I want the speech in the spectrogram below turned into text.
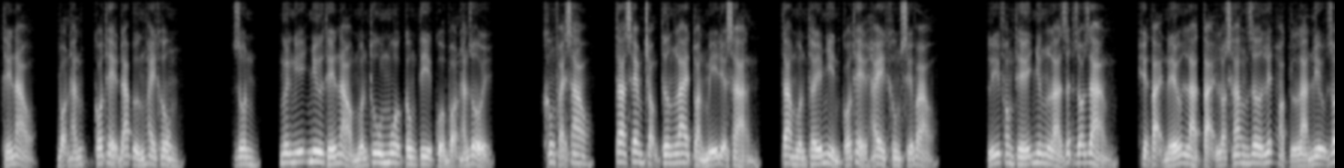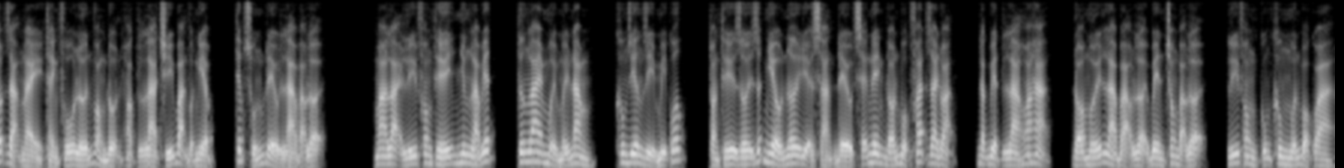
thế nào, bọn hắn có thể đáp ứng hay không? John, ngươi nghĩ như thế nào muốn thu mua công ty của bọn hắn rồi? Không phải sao, ta xem trọng tương lai toàn mỹ địa sản, ta muốn thấy nhìn có thể hay không xế vào. Lý phong thế nhưng là rất rõ ràng, hiện tại nếu là tại los angeles hoặc là new york dạng này thành phố lớn vòng độn hoặc là trí bạn vật nghiệp, tiếp xuống đều là bạo lợi. Mà lại lý phong thế nhưng là biết, tương lai mười mấy năm, không riêng gì mỹ quốc toàn thế giới rất nhiều nơi địa sản đều sẽ nên đón buộc phát giai đoạn, đặc biệt là hoa hạ, đó mới là bạo lợi bên trong bạo lợi, lý phong cũng không muốn bỏ qua.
